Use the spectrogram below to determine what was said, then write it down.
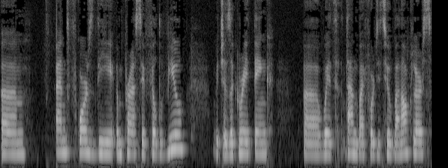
Um, and of course the impressive field of view, which is a great thing uh, with 10 by 42 binoculars.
